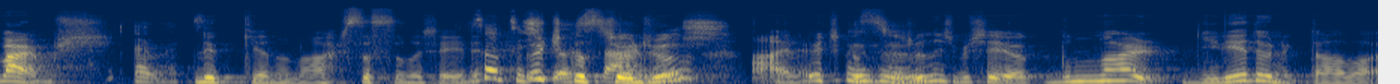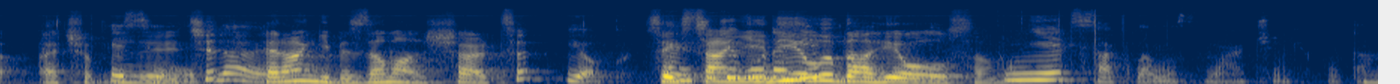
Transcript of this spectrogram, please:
vermiş. Evet. Dükkanın arsasını şeyini. Satış üç kız göstermiş. çocuğu. Aynen üç kız çocuğun hiçbir şey yok. Bunlar geriye dönük dava açmaları için öyle. herhangi bir zaman şartı Yok. Yani çünkü 87 burada bir yılı dahi olsa mı? Niyet saklaması var çünkü burada. Hmm.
